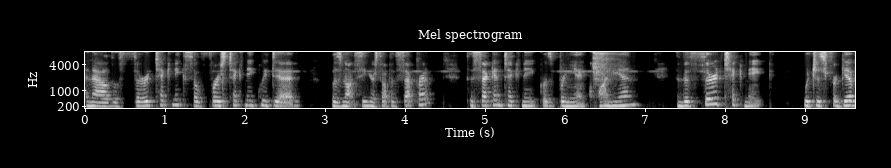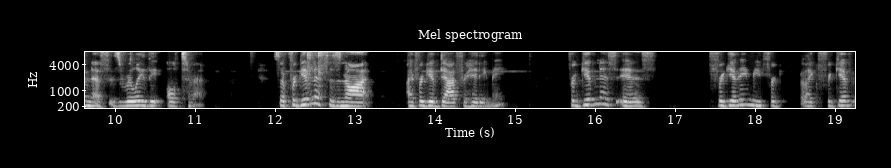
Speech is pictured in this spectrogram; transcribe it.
And now the third technique. So, first technique we did was not seeing yourself as separate. The second technique was bringing in Kuan Yin. And the third technique, which is forgiveness, is really the ultimate. So, forgiveness is not, I forgive dad for hitting me. Forgiveness is forgiving me for, like, forgive,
